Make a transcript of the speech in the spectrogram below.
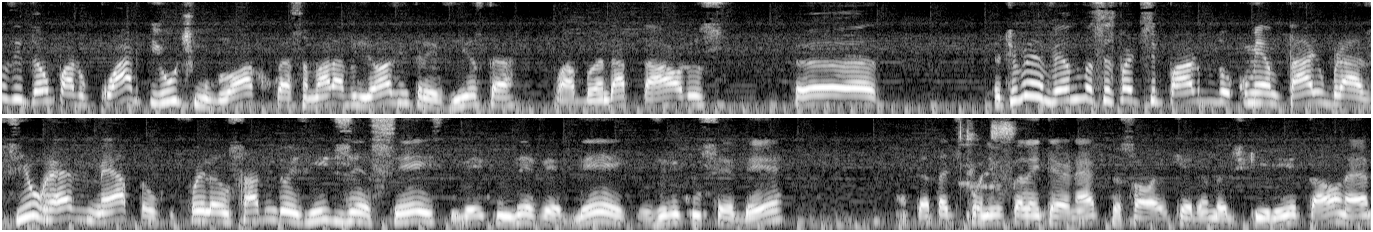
voltamos então para o quarto e último bloco com essa maravilhosa entrevista com a banda Taurus. Uh, eu tive vendo vocês participaram do documentário Brasil Heavy Metal, que foi lançado em 2016, que veio com DVD, inclusive com CD. Até tá disponível pela internet, pessoal aí querendo adquirir e tal, né?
